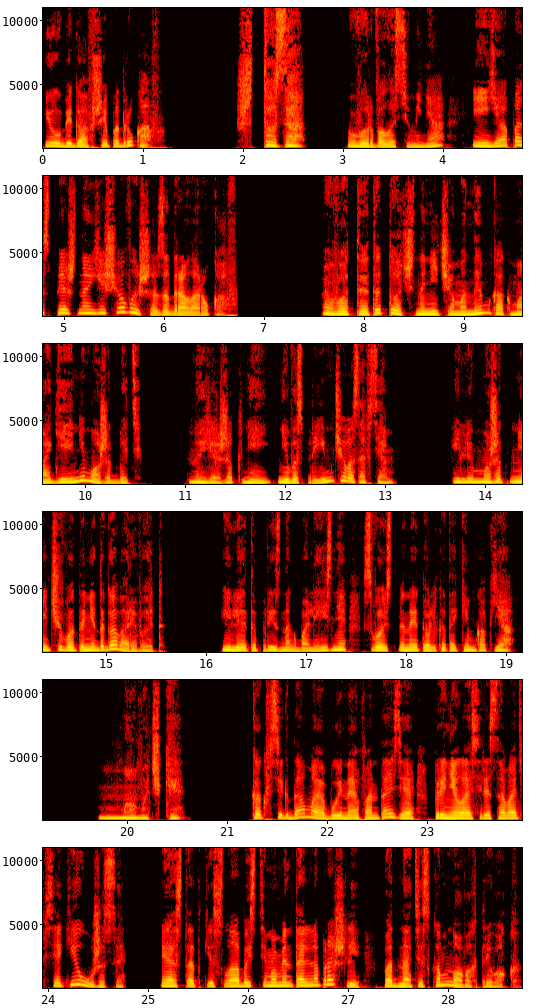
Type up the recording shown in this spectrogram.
и убегавший под рукав. «Что за...» — вырвалось у меня, и я поспешно еще выше задрала рукав. Вот это точно ничем иным, как магией, не может быть. Но я же к ней невосприимчива совсем. Или, может, мне чего-то не договаривают? Или это признак болезни, свойственный только таким, как я? Мамочки. Как всегда, моя буйная фантазия принялась рисовать всякие ужасы, и остатки слабости моментально прошли под натиском новых тревог.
